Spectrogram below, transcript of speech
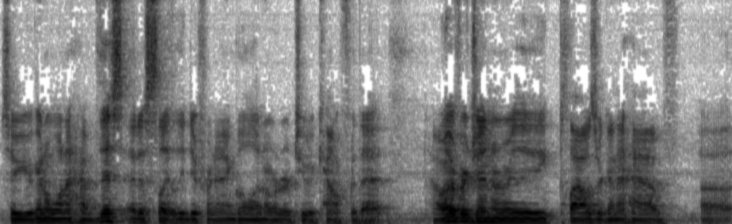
So you're gonna wanna have this at a slightly different angle in order to account for that. However, generally plows are gonna have uh,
